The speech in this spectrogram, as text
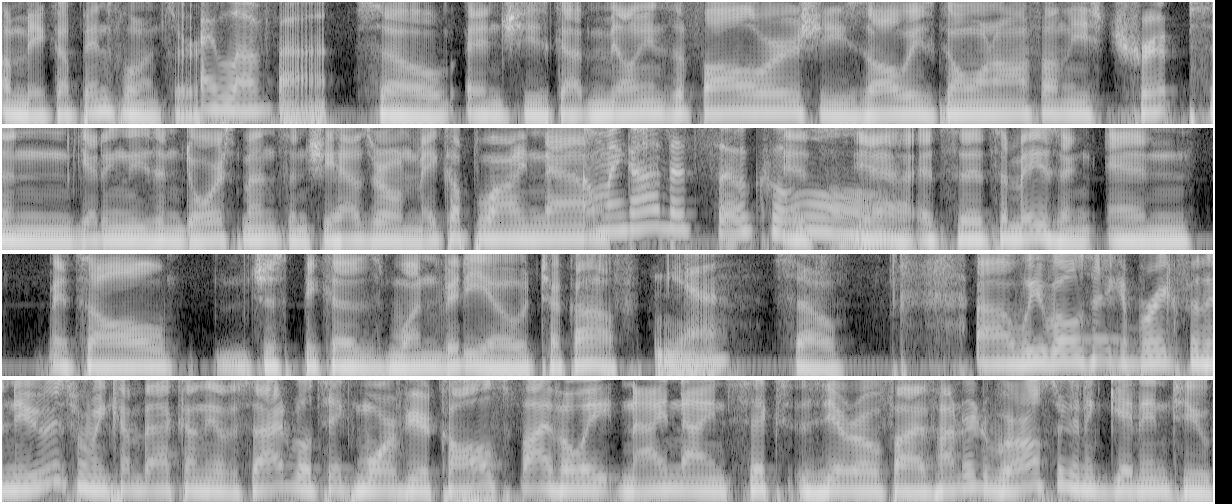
a makeup influencer. i love that So, and she's got millions of followers. She's always going off on these trips and getting these endorsements. And she has her own makeup line now. oh my god that's so cool It's yeah, it's it's amazing, and it's all just because one video took off. yeah So uh, we will take a break for the news. When we come back on the other side, we'll take more of your calls 508 996 0500. We're also going to get into,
